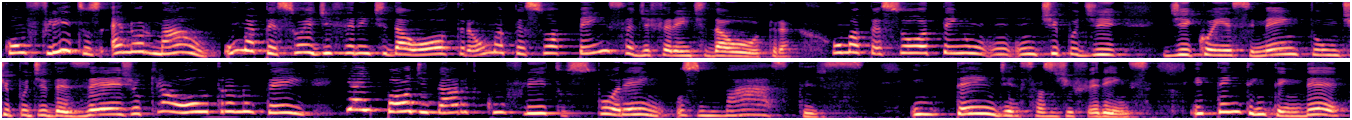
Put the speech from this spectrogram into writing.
Conflitos é normal. Uma pessoa é diferente da outra, uma pessoa pensa diferente da outra, uma pessoa tem um, um, um tipo de, de conhecimento, um tipo de desejo que a outra não tem. E aí pode dar conflitos. Porém, os masters entende essas diferenças e tenta entender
